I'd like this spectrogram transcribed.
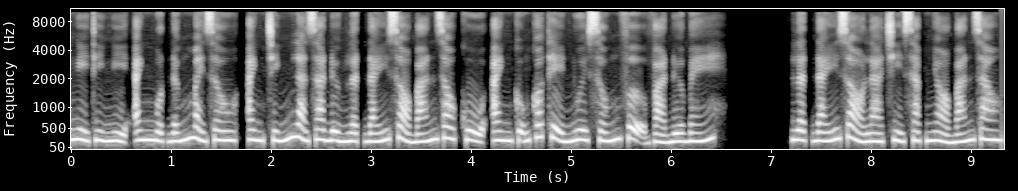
nghỉ thì nghỉ anh một đấng mày dâu, anh chính là ra đường lật đáy giỏ bán rau củ, anh cũng có thể nuôi sống vợ và đứa bé. Lật đáy giỏ là chỉ sạp nhỏ bán rau.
